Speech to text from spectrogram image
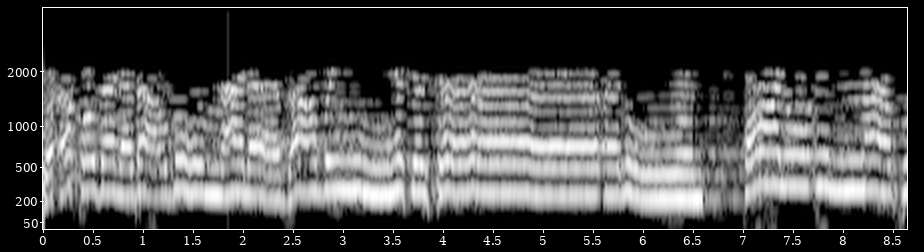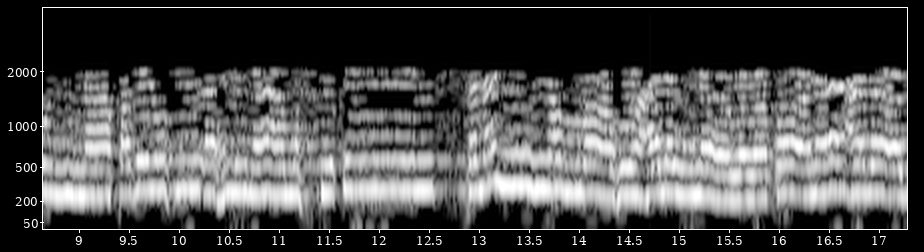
وأقبل بعضهم على بعض يتساءلون. قالوا إنا كنا قبل في أهلنا مشفقين. فمن الله علينا ووقانا عذاب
